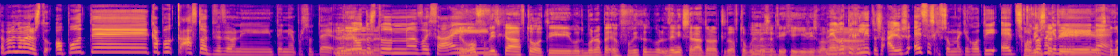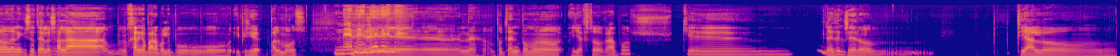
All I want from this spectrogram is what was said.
Θα πάει με το μέρος του. Οπότε κάπου, αυτό επιβεβαιώνει η ταινία προς το τέλος. Ναι, δηλαδή, ναι, όντως ναι. τον βοηθάει. Εγώ φοβήθηκα αυτό, ότι, ότι μπορεί να. πε- Φοβήθηκα ότι μπορεί... Δεν ήξερα τώρα τι- αυτό που είπες, Μμ. ότι είχε γυρίσματα. Ναι, εγώ τη γλίτωσα. Αλλιώς έτσι θα σκεφτόμουν και εγώ. Ότι έτσι σκοτώσαν Φοβήθηκα και ότι τη. Ναι. σκοτώνονταν εκεί στο τέλος. Αλλά χάρηκα πάρα πολύ που υπήρχε παλμός. Ναι, ναι, ναι, ναι, ναι. Ε, ναι, οπότε ανυπομονώ γι' αυτό κάπως. Και. Ναι, δεν ξέρω. Τι άλλο.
